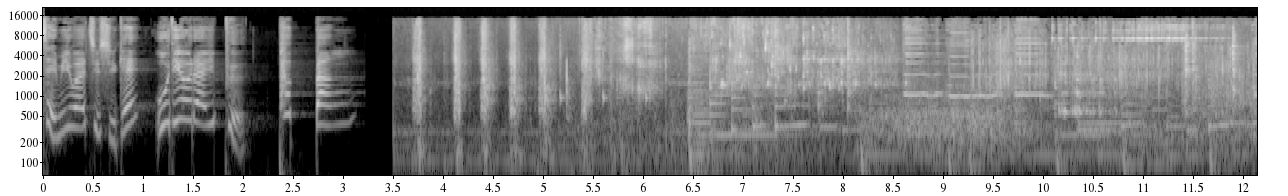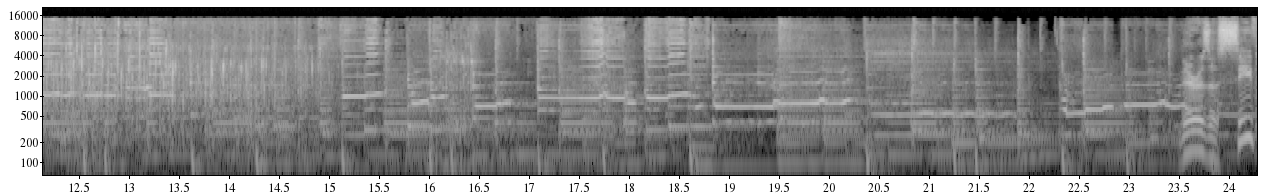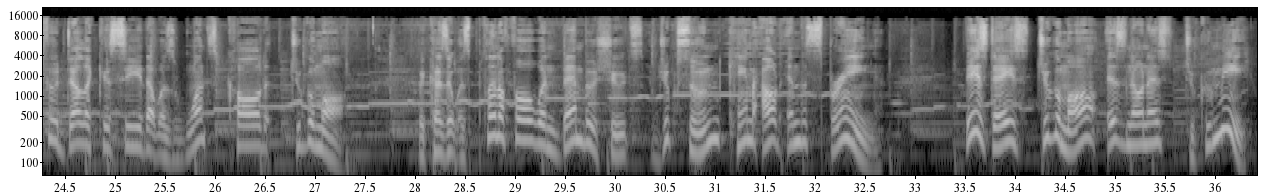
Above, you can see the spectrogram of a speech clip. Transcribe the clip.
재미와 지식의 오디오 라이프 팟빵 There is a seafood delicacy that was once called jugumon because it was plentiful when bamboo shoots, juksun, came out in the spring. These days, jugumo is known as jukumi.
